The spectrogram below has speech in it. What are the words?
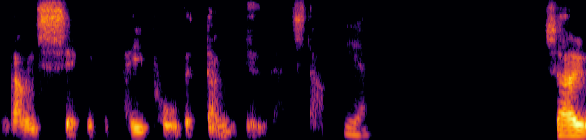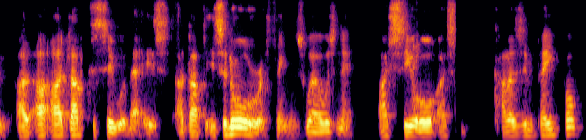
and go and sit with the people that don't do that stuff. yeah So I, I, I'd love to see what that is. I'd love to, it's an aura thing as well, isn't it? I see all I see colours in people.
